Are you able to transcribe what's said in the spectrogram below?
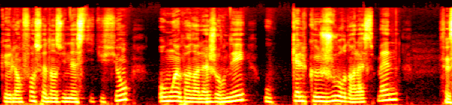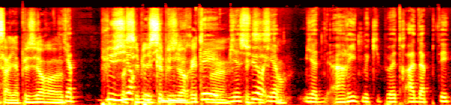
que l'enfant soit dans une institution, au moins pendant la journée ou quelques jours dans la semaine. C'est ça, il y a plusieurs. Il y a plusieurs possibilités, plusieurs rythmes. Bien sûr, il y, a, il y, a, un rythme qui peut être adapté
